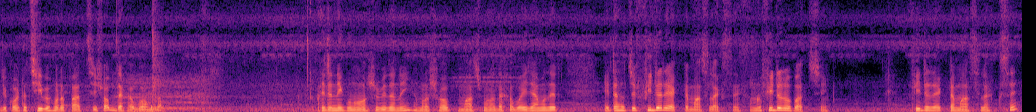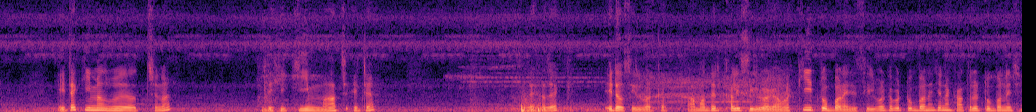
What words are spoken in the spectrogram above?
যে কয়টা ছিপ আমরা পাচ্ছি, সব দেখাবো আমরা। এটা নিয়ে কোনো অসুবিধা নেই, আমরা সব মাছ মারা দেখাবো। এই যে আমাদের, এটা হচ্ছে ফিডারে একটা মাছ লাগছে। আমরা ফিডারও পাচ্ছি। ফিডারে একটা মাছ লাগছে। এটা কি মাছ বোঝা যাচ্ছে না। দেখি কি মাছ এটা। দেখা যাক। এটাও সিলভার কাপ আমাদের খালি সিলভার কাপ আমরা কি টোপ বানাইছি? সিলভার কাপের টোপ বানিয়েছি না কাতলের টোপ বানিয়েছি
